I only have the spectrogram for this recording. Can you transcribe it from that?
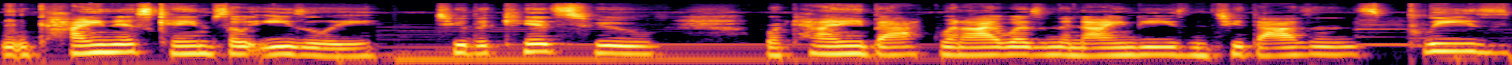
and kindness came so easily to the kids who were tiny back when I was in the 90s and 2000s, please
